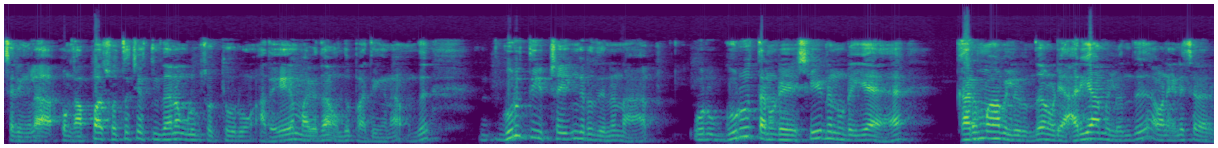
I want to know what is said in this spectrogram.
சரிங்களா? உங்கள் அப்பா சொத்து சேர்த்து தானே உங்களுக்கு சொத்து வரும். அதே மாதிரி தான் வந்து பார்த்தீங்கன்னா வந்து குரு தீட்சைங்கிறது என்னென்னா ஒரு குரு தன்னுடைய சீடனுடைய கர்மாவிலிருந்து அவனுடைய அறியாமையிலிருந்து அவனை என்ன செய்றாரு?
